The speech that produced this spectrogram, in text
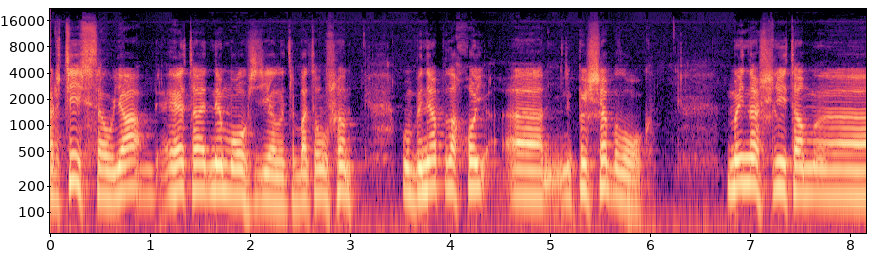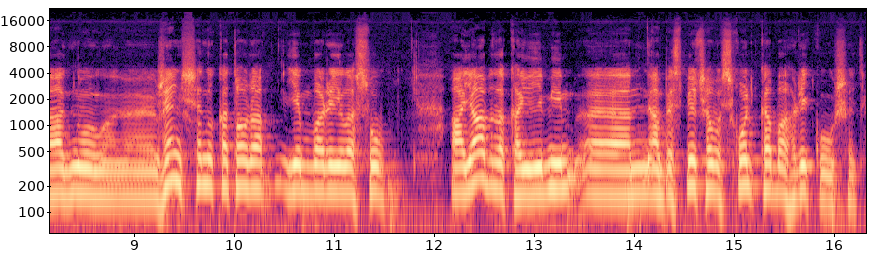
артистов, я это не мог сделать, потому что у меня плохой э, пищеблок. Мы нашли там э, одну э, женщину, которая им варила суп, а яблоко им, им э, обеспечивал, сколько могли кушать.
